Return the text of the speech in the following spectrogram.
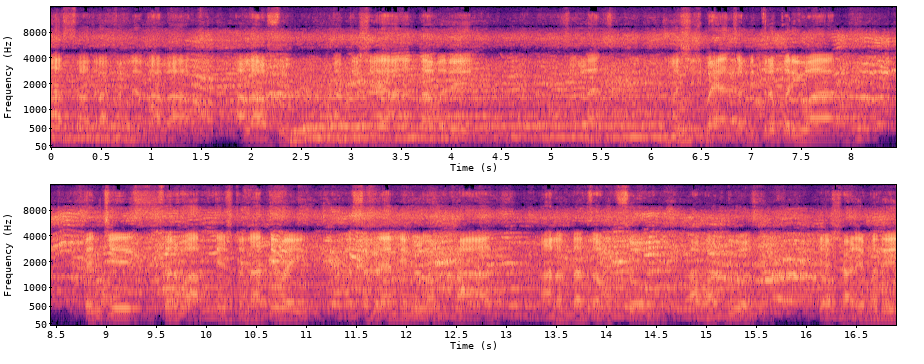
आज साजरा करण्यात आला आला असून अतिशय आनंदामध्ये सगळ्याच आशिष भयांचा मित्रपरिवार त्यांचे सर्व आप्तेष्ट नातेवाईक या सगळ्यांनी मिळून हा आनंदाचा उत्सव हा वाढदिवस या शाळेमध्ये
